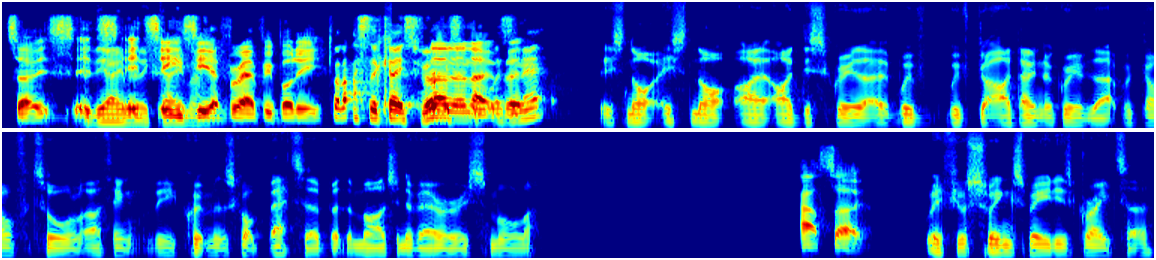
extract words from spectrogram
So it's The it's aim of the it's game, easier for everybody. But that's the case for No, every no, no, sport, isn't but- it? It's not. It's not. I, I disagree with that. We've we've got. I don't agree with that with golf at all. I think the equipment's got better, but the margin of error is smaller. How so? If your swing speed is greater,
